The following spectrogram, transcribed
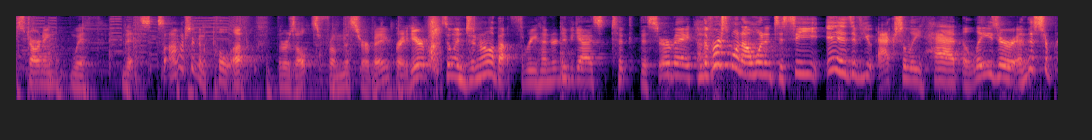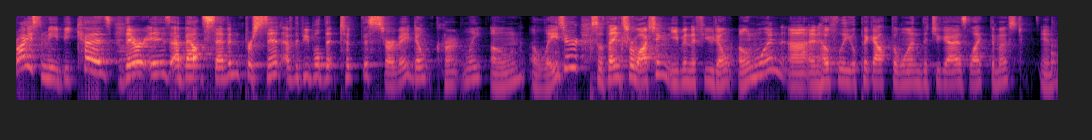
starting with this. So I'm actually gonna pull up the results from the survey right here. So in general, about 300 of you guys took this survey. And the first one I wanted to see is if you actually had a laser. And this surprised me because there is about 7% of the people that took this survey don't currently own a laser. So thanks for watching, even if you don't own one. Uh, and hopefully you'll pick out the one that you guys like the most in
